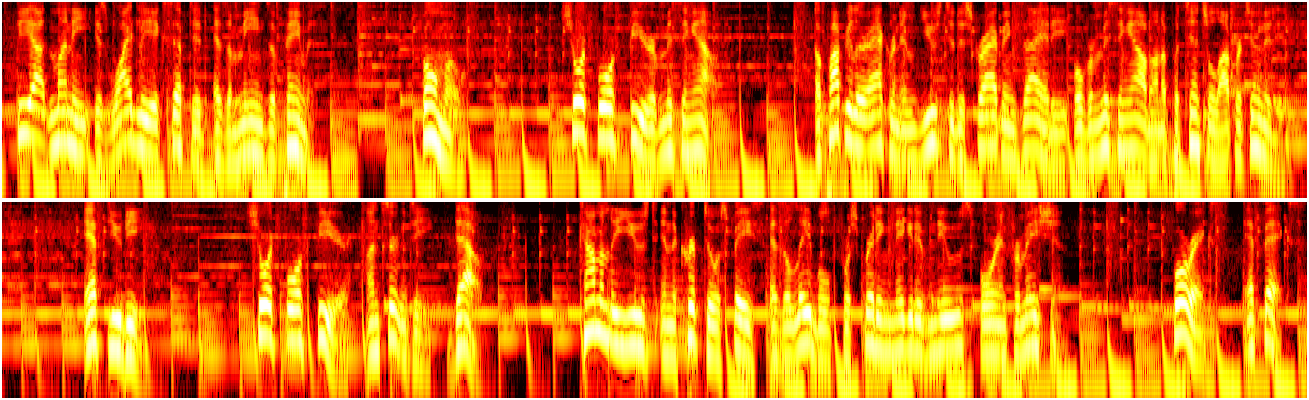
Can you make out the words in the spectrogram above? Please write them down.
fiat money is widely accepted as a means of payment. FOMO, short for fear of missing out. A popular acronym used to describe anxiety over missing out on a potential opportunity. FUD, short for fear, uncertainty, doubt. Commonly used in the crypto space as a label for spreading negative news or information. Forex, FX.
